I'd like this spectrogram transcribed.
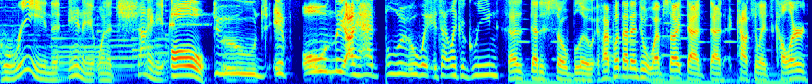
green in it when it's shiny. Oh, dudes, if only I had blue. Wait, is that like a green? That that is so blue. If I put that into a website that that calculates color,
